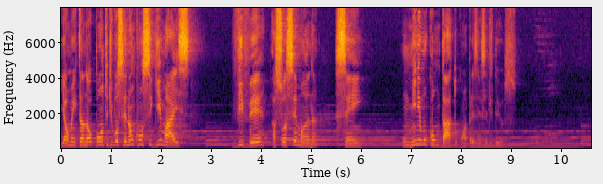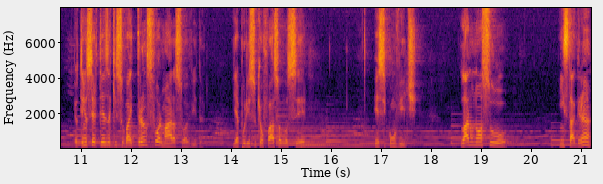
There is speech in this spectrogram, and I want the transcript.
e aumentando ao ponto de você não conseguir mais viver a sua semana sem um mínimo contato com a presença de Deus. Eu tenho certeza que isso vai transformar a sua vida. E é por isso que eu faço a você esse convite. Lá no nosso Instagram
